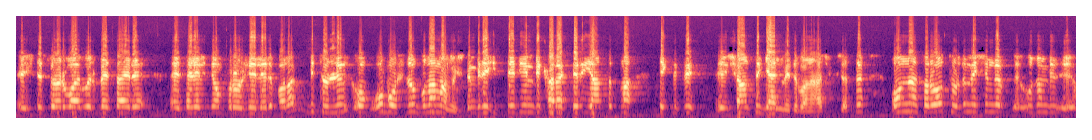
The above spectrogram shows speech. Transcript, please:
e, işte Survivor vesaire e, televizyon projeleri falan bir türlü o, o boşluğu bulamamıştım. Bir de istediğim bir karakteri yansıtma teklifi e, şansı gelmedi bana açıkçası. Ondan sonra oturdum ve şimdi e, uzun bir e,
